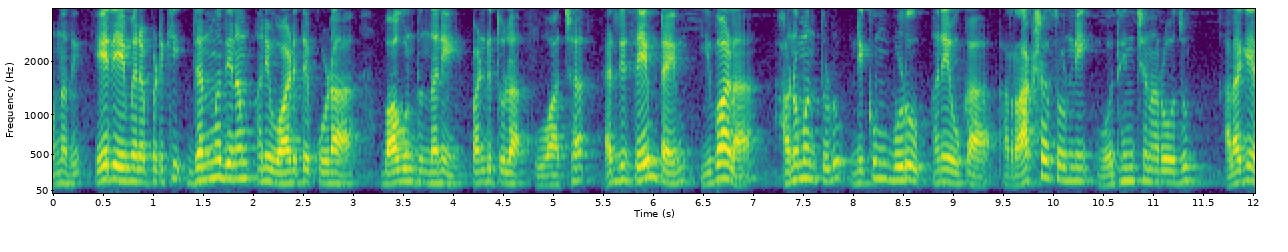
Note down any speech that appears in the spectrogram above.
ఉన్నది. ఏది ఏమైనప్పటికీ జన్మదినం అని వాడితే కూడా బాగుంటుందని పండితుల వాచ. అట్ ది సేమ్ టైం ఇవాళ హనుమంతుడు నికుంభుడు అనే ఒక రాక్షసుడిని వధించిన రోజు అలాగే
